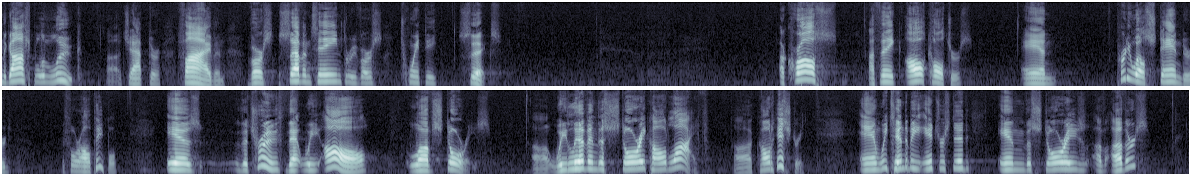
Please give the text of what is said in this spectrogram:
the Gospel of Luke, uh, chapter 5, and verse 17 through verse 26. Across, I think, all cultures, and pretty well standard for all people, is the truth that we all love stories. Uh, we live in this story called life, uh, called history. And we tend to be interested in the stories of others,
